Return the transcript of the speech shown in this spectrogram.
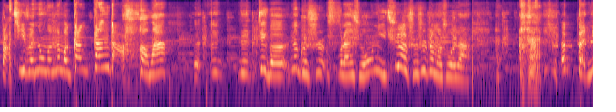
把气氛弄得那么尴尴尬好吗？呃呃呃，这个那可是弗兰熊，你确实是这么说的。呃，本天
